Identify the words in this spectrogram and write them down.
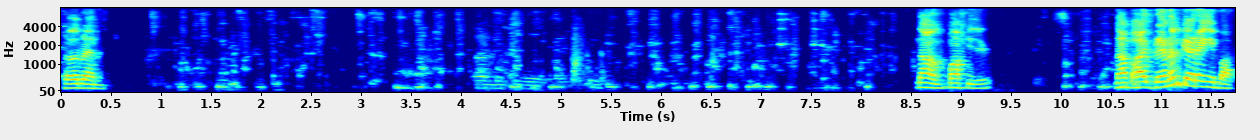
ब्रदर ब्रैनम ना माफ़ कीजिए। ना भाई ब्रैनम कह रहे हैं ये बात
